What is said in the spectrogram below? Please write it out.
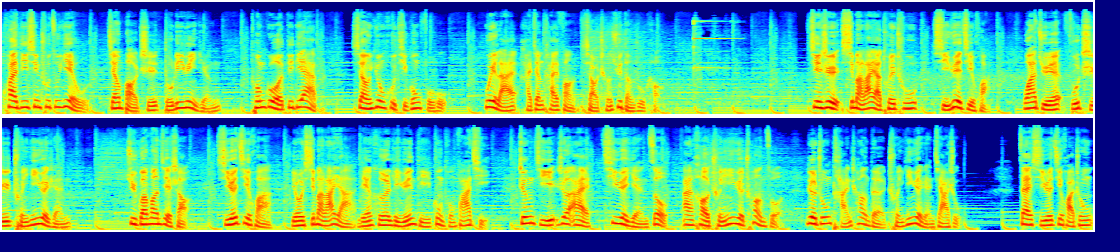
快滴新出租业务将保持独立运营，通过滴滴 App 向用户提供服务，未来还将开放小程序等入口。近日，喜马拉雅推出喜悦计划，挖掘扶持纯音乐人。据官方介绍，喜悦计划由喜马拉雅联合李云迪共同发起，征集热爱器乐演奏、爱好纯音乐创作、热衷弹唱的纯音乐人加入。在喜悦计划中，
